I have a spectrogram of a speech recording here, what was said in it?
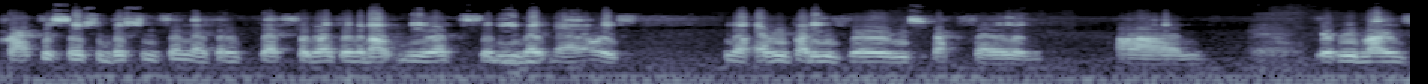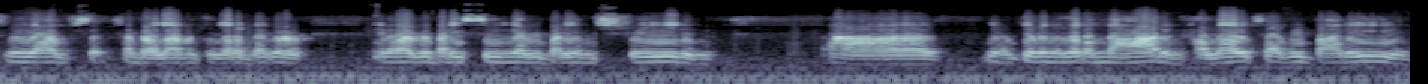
practice social distancing. I think that's the one thing about New York City right now is you know everybody is very respectful, and um, it reminds me of September 11th a little bit, where you know everybody's seeing everybody in the street and. Uh, you know, giving a little nod and hello to everybody, and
